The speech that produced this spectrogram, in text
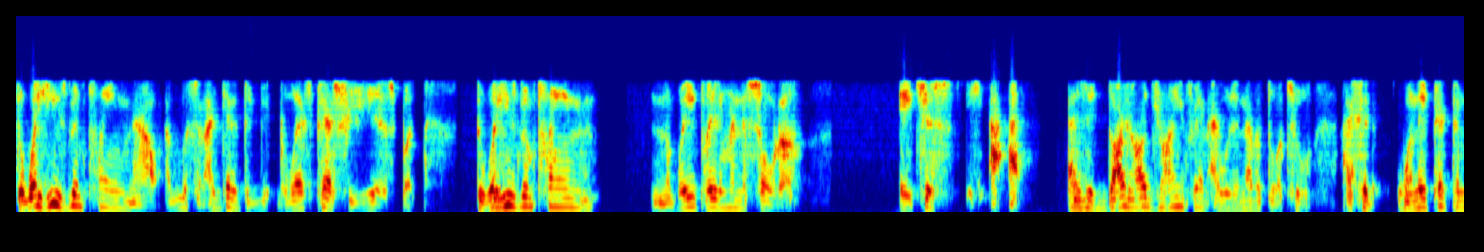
The way he's been playing now, uh, listen, I get it the, the last past few years, but the way he's been playing and the way he played in Minnesota, it just, I, I, as a diehard Giant fan, I would have never thought too. I said, when they picked him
